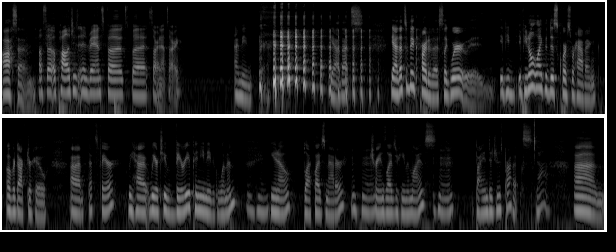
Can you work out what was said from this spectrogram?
Awesome. Also, apologies in advance, folks, but sorry, not sorry. I mean, yeah, that's yeah, that's a big part of this. Like, we're if you if you don't like the discourse we're having over Doctor Who, uh, that's fair. We have we are two very opinionated women. You know, Black Lives Matter, trans lives are human lives. Buy indigenous products. Yeah. Um,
